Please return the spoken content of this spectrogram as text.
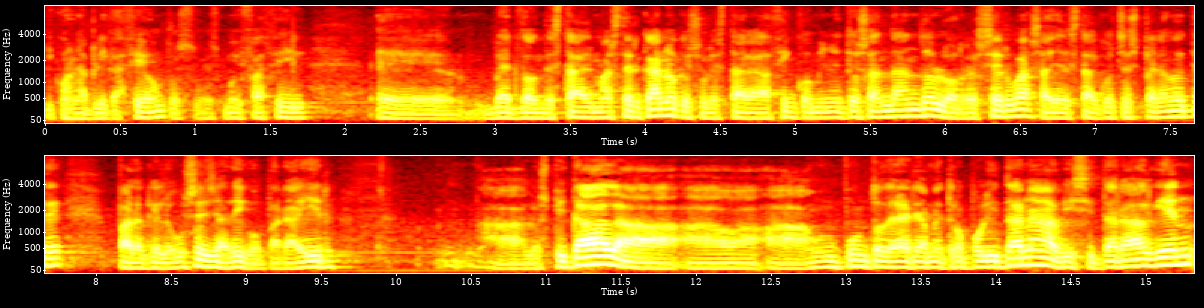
y con la aplicación pues, es muy fácil ver dónde está el más cercano, que suele estar a cinco minutos andando, lo reservas, ahí está el coche esperándote para que lo uses, ya digo, para ir al hospital, a, un punto del área metropolitana, a visitar a alguien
